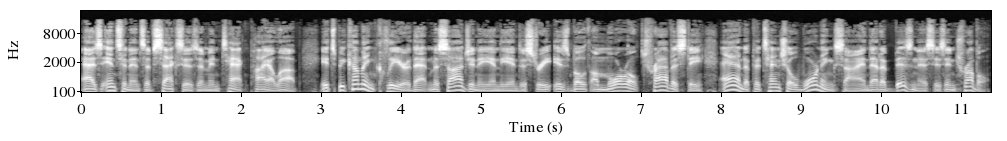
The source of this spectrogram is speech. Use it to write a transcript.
As incidents of sexism in tech pile up, it's becoming clear that misogyny in the industry is both a moral travesty and a potential warning sign that a business is in trouble.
